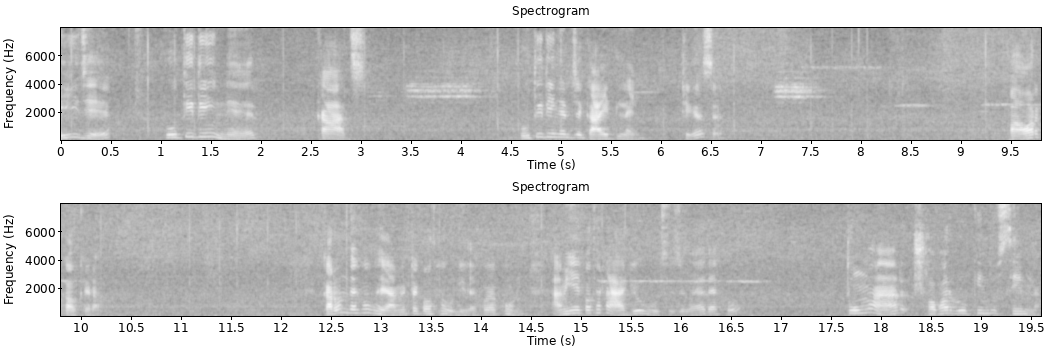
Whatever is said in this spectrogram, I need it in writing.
এই যে প্রতিদিনের কাজ প্রতিদিনের যে গাইডলাইন ঠিক আছে? পাওয়ার কাউকে রাখো কারণ দেখো ভাই, আমি একটা কথা বলি, দেখো এখন, আমি এই কথাটা আগেও বলছি যে ভাইয়া দেখো, তোমার সবার রোগ কিন্তু সেম না,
